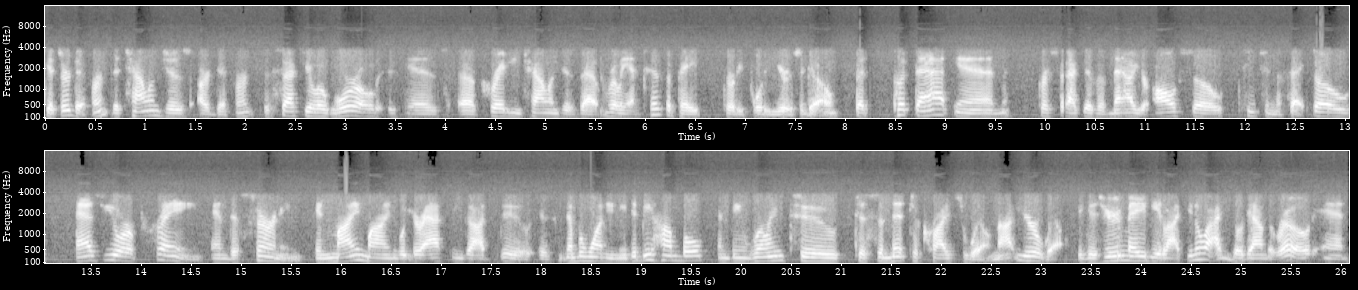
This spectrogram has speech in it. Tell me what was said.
kids are different, the challenges are different. The secular world is, is uh, creating challenges that really anticipate 30, 40 years ago. But put that in perspective of now you're also teaching the faith. So as you are praying and discerning, in my mind, what you're asking God to do is number one, you need to be humble and be willing to to submit to Christ's will, not your will, because you may be like, you know, what, I can go down the road and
